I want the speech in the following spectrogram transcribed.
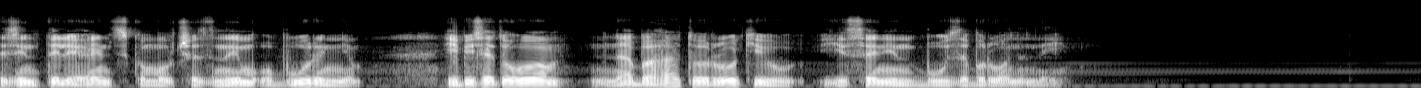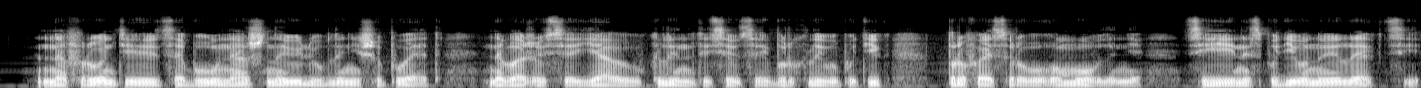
з інтелігентсько мовчазним обуренням, і після того на багато років Єсенін був заборонений. На фронті це був наш найулюбленіший поет, наважився я вклинитися в цей бурхливий потік професорового мовлення, цієї несподіваної лекції,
